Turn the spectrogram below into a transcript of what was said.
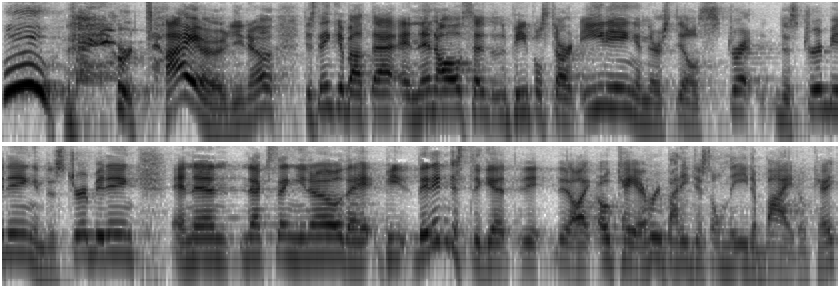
whoo, they were tired, you know? Just think about that. And then all of a sudden, the people start eating, and they're still stri- distributing and distributing. And then next thing you know, they, they didn't just get, like, okay, everybody just only eat a bite, okay?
